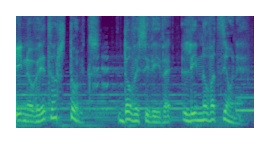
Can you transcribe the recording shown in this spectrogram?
Innovators Talks, dove si vive l'innovazione.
